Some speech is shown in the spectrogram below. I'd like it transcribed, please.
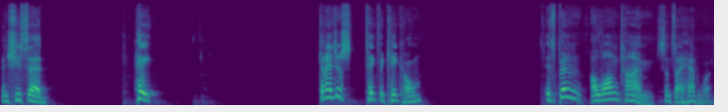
And she said, Hey, can I just take the cake home? It's been a long time since I had one.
